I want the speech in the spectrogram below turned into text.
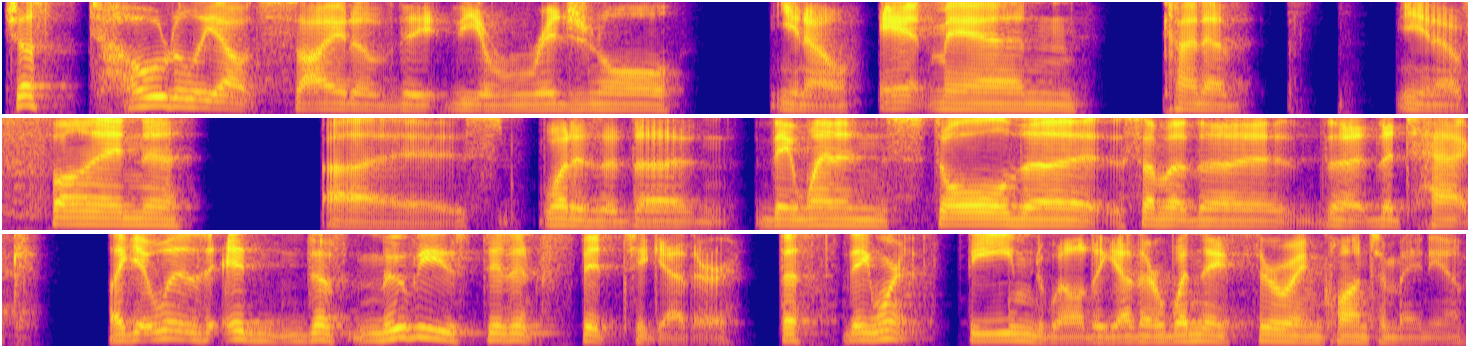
just totally outside of the the original, you know, Ant Man kind of, you know, fun uh what is it the they went and stole the some of the the the tech. Like it was it the movies didn't fit together. The they weren't themed well together when they threw in quantumania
